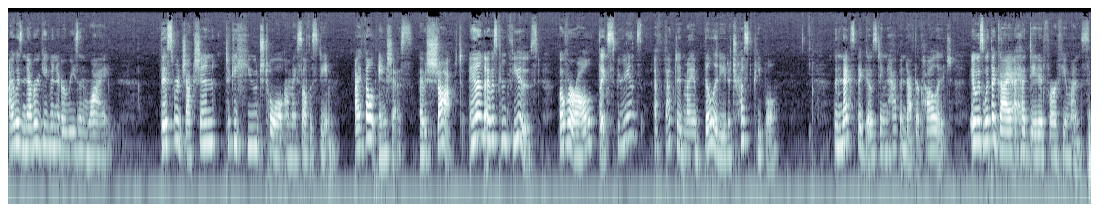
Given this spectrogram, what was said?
I was never given a reason why. This rejection took a huge toll on my self esteem. I felt anxious, I was shocked, and I was confused. Overall, the experience affected my ability to trust people. The next big ghosting happened after college. It was with a guy I had dated for a few months.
